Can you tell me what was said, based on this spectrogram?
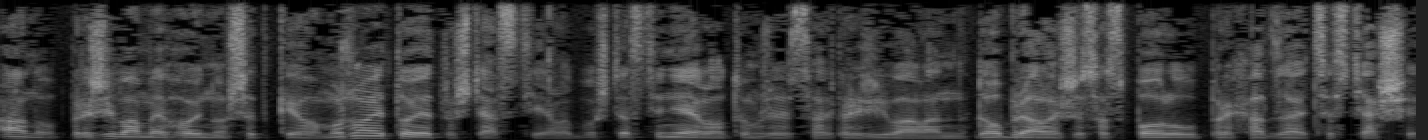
áno, prežívame hojno všetkého. Možno aj to je to šťastie, lebo šťastie nie je o tom, že sa prežíva len dobre, ale že sa spolu prechádza aj cez ťažšie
